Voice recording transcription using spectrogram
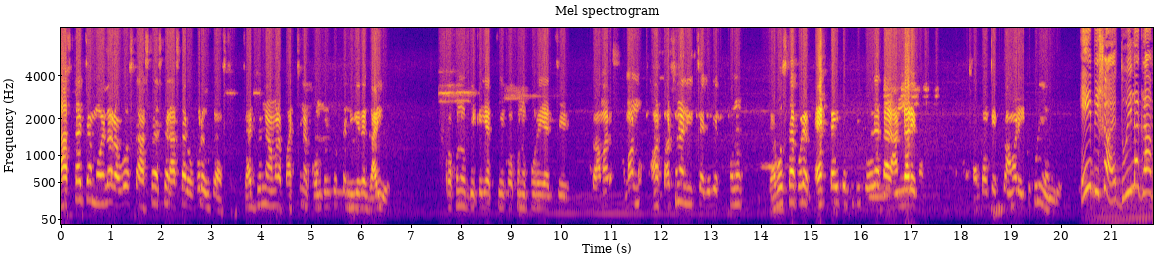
রাস্তার যা ময়লার অবস্থা আস্তে আস্তে রাস্তার উপরে উঠে আসছে। যার জন্য আমরা পাচ্ছি না কন্ট্রোল করতে নিজেদের গাড়িও। কখনো বেঁকে যাচ্ছে কখনো পড়ে যাচ্ছে। তো আমার আমার আমার পার্সোনালি ইচ্ছা যদি কোনো ব্যবস্থা করে ভ্যাট টাইপের কিছু করে তার আন্ডারে থাকে সরকারকে একটু আমার এইটুকুনি অনুরোধ। এই বিষয়ে দুইলা গ্রাম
